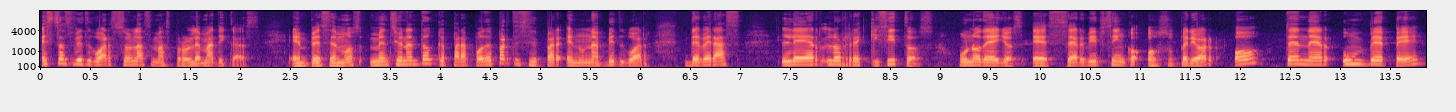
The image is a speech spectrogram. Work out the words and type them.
Estas Bitwars son las más problemáticas. Empecemos mencionando que para poder participar en una Bitwar deberás leer los requisitos. Uno de ellos es ser VIP 5 o superior o tener un BP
